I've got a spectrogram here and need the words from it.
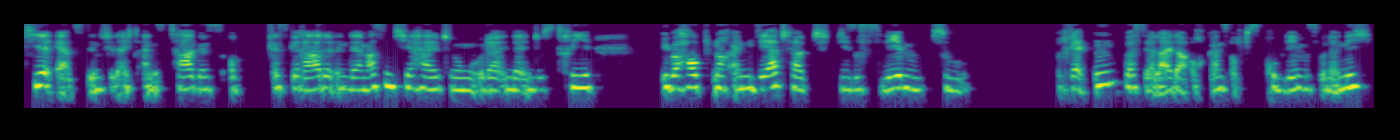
Tierärztin vielleicht eines Tages, ob es gerade in der Massentierhaltung oder in der Industrie überhaupt noch einen Wert hat, dieses Leben zu retten, was ja leider auch ganz oft das Problem ist oder nicht,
